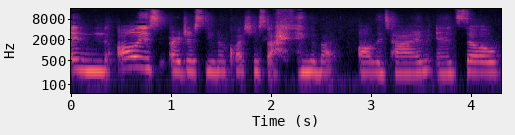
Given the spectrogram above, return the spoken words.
And all these are just, you know, questions that I think about all the time. And so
